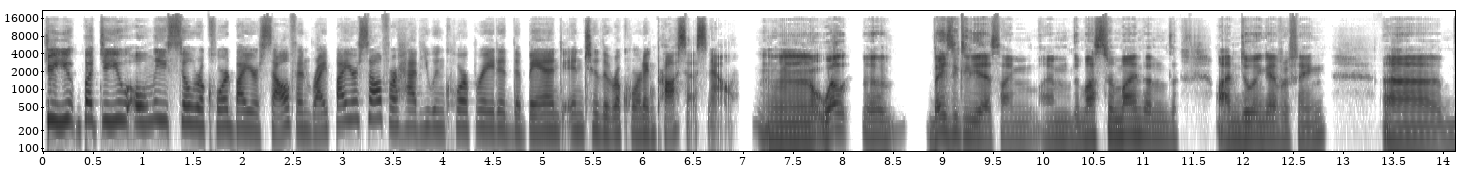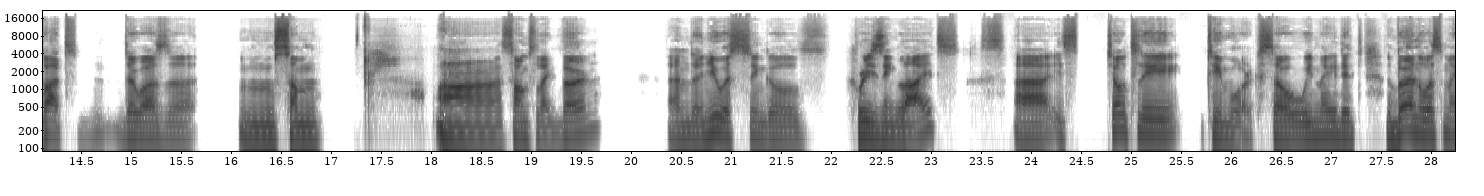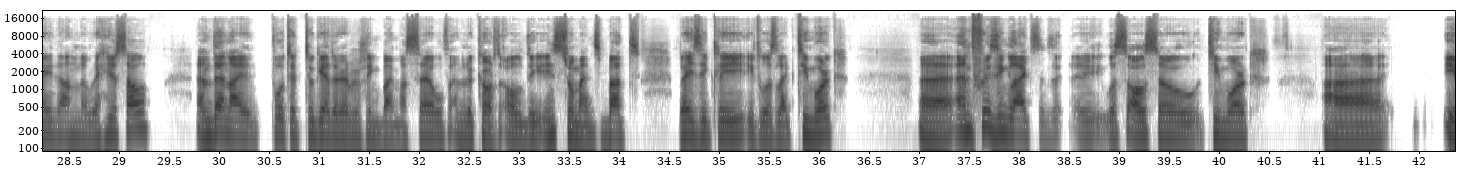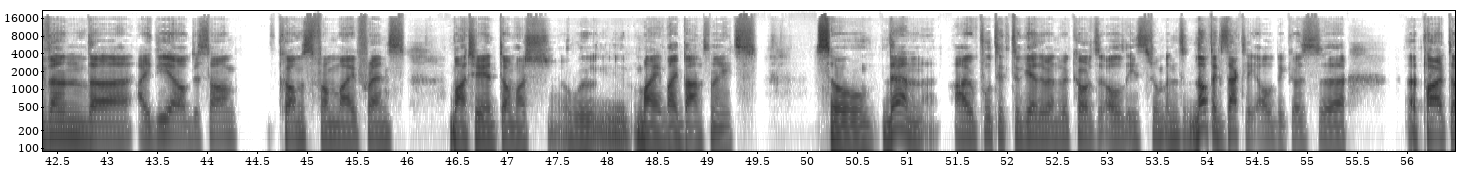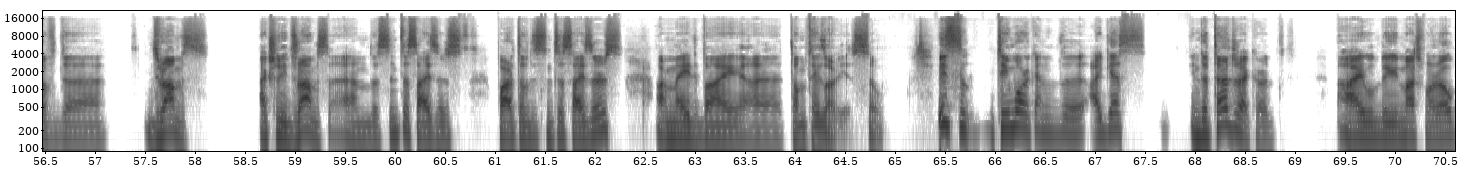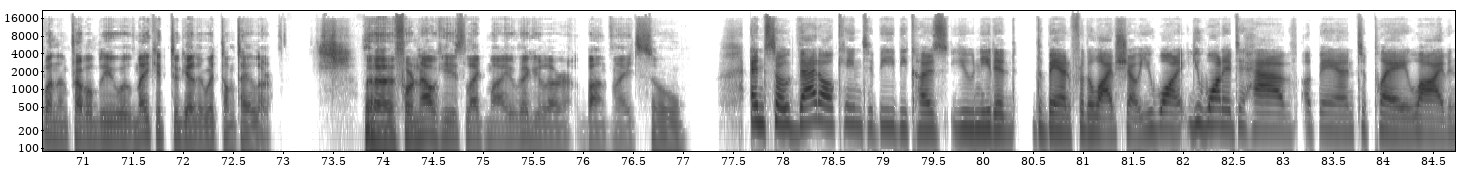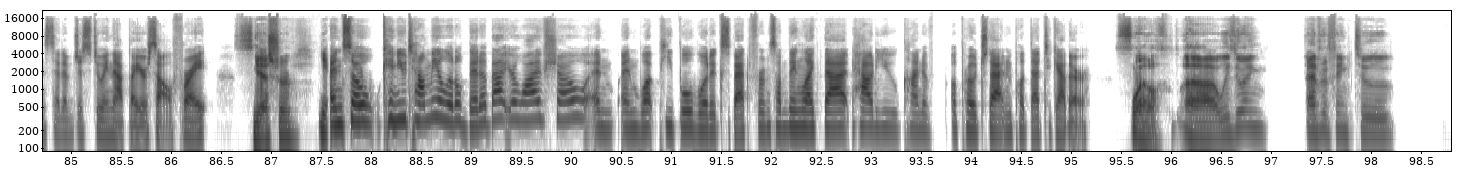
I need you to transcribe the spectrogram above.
do you but do you only still record by yourself and write by yourself or have you incorporated the band into the recording process now? Mm, well, uh, basically yes i'm i'm the mastermind and i'm doing everything uh, but there was uh, mm, some uh, songs like burn and the newest single freezing lights uh, it's totally teamwork so we made it the burn was made on the rehearsal and then I put it together everything by myself and record all the instruments. But basically, it was like teamwork uh, and freezing lights was also teamwork. Uh, even the idea of the song comes from my friends Maciej and Tomasz, my my bandmates. So then I put it together and record all the instruments. Not exactly all, because uh, a part of the drums, actually drums and the synthesizers, part of the synthesizers are made by uh, Tom Taylor. Yes, so it's teamwork, and uh, I guess in the third record, I will be much more open and probably will make it together with Tom Taylor. Uh, for now, he is like my regular bandmate. So, and so that all came to be because you needed the band for the live show. You want you wanted to have a band to play live instead of just doing that by yourself, right? Yeah, sure. Yeah. And so, can you tell me a little bit about your live show and and what people would expect from something like that? How do you kind of approach that and put that together? Well, uh, we're doing everything to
